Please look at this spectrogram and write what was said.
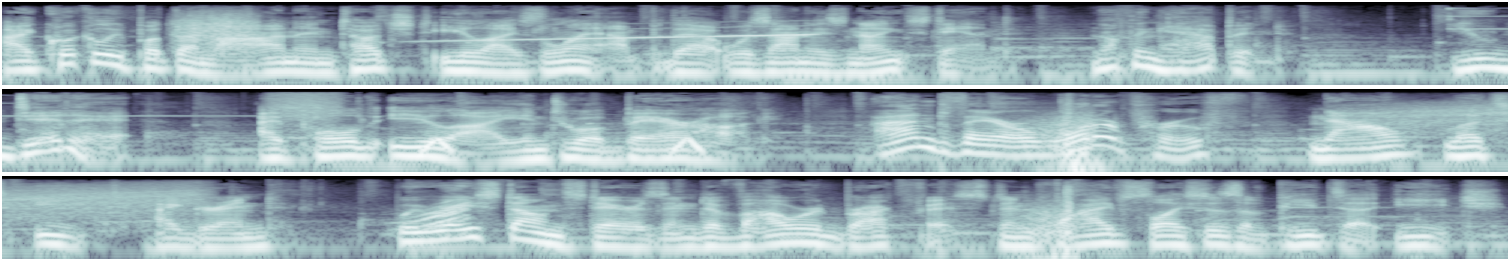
I quickly put them on and touched Eli's lamp that was on his nightstand. Nothing happened. You did it. I pulled Eli into a bear hug. And they are waterproof. Now let's eat, I grinned. We raced downstairs and devoured breakfast and five slices of pizza each.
